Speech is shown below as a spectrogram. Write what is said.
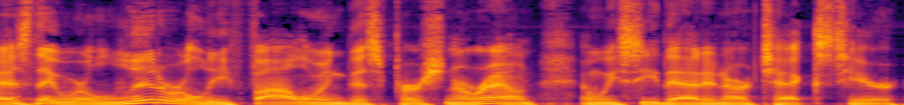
as they were literally following this person around. And we see that in our text here.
